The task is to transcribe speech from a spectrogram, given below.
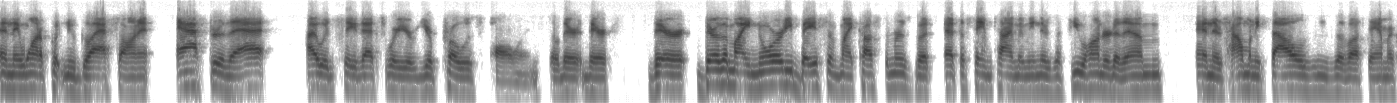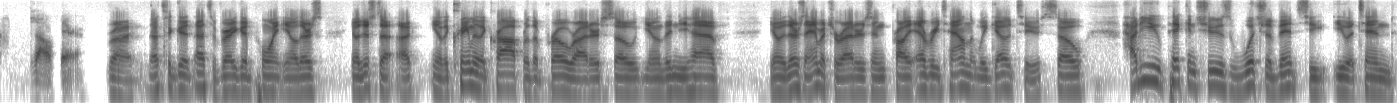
and they want to put new glass on it. After that, I would say that's where your your pros fall in. So they're they're they're they're the minority base of my customers, but at the same time, I mean, there's a few hundred of them and there's how many thousands of us amateurs out there. Right. That's a good. That's a very good point. You know, there's you know just a, a you know the cream of the crop are the pro riders. So you know then you have you know there's amateur riders in probably every town that we go to. So how do you pick and choose which events you you attend?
